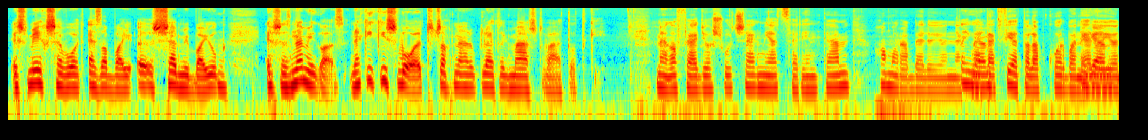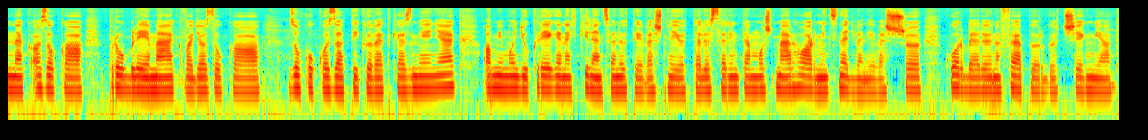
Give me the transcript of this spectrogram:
és mégse volt ez a baj, semmi bajuk, hm. és ez nem igaz. Nekik is volt, csak náluk lehet, hogy mást váltott ki meg a felgyorsultság miatt szerintem hamarabb előjönnek, Igen. mert tehát fiatalabb korban Igen. előjönnek azok a problémák, vagy azok a, az okokozati következmények, ami mondjuk régen egy 95 évesnél jött elő, szerintem most már 30-40 éves korba előjön a felpörgöttség miatt.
